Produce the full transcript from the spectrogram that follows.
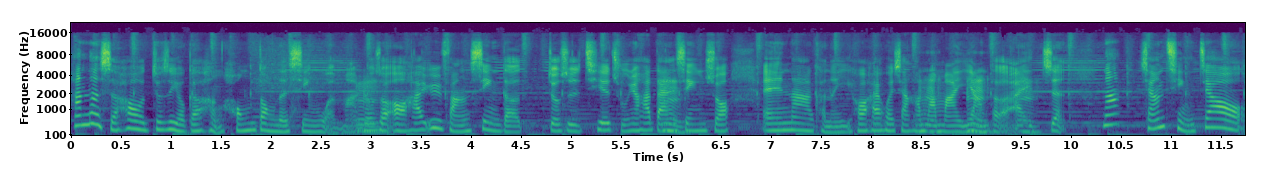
她那时候就是有个很轰动的新闻嘛，就是说哦，她预防性的就是切除，因为她担心说，哎，那可能以后还会像她妈妈一样得癌症。那想请教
